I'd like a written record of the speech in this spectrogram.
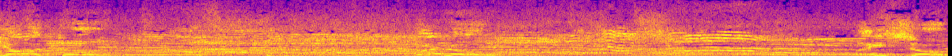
J'y retourne. Voilà. Brissot.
